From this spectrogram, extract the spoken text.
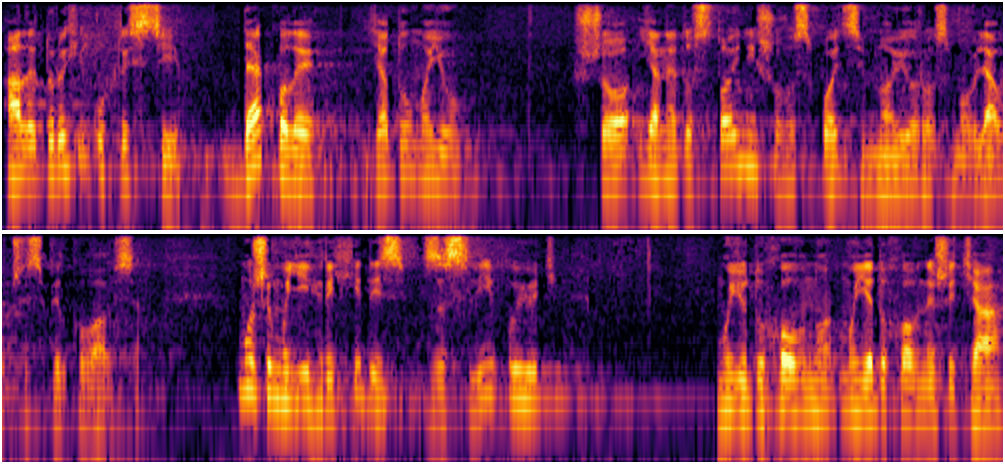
Але, дорогі у Христі, деколи я думаю, що я недостойний, що Господь зі мною розмовляв чи спілкувався. Може, мої гріхи десь засліпують мою духовну, моє духовне життя.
